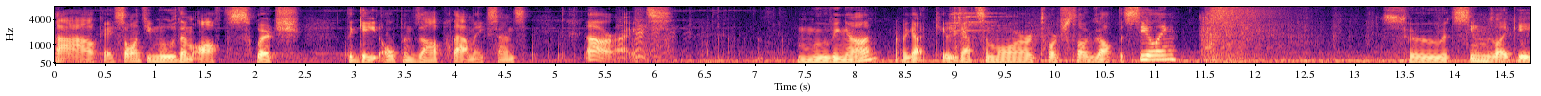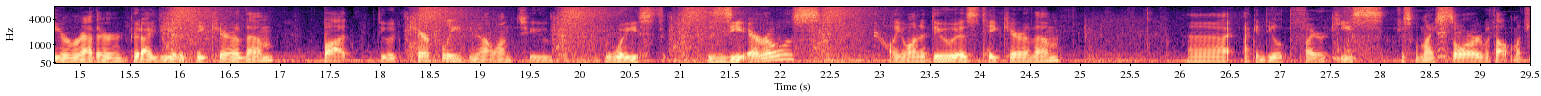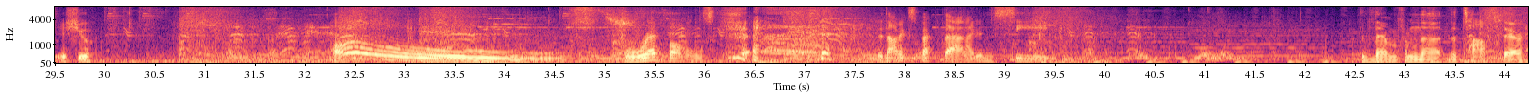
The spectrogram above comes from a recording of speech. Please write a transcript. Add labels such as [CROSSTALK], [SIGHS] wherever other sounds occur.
Ah, okay, so once you move them off the switch, the gate opens up. That makes sense. Alright. Moving on, we got okay, we got some more torch slugs off the ceiling. So it seems like a rather good idea to take care of them, but do it carefully. Do not want to waste the arrows. All you want to do is take care of them. Uh, I can deal with the fire Keese just with my sword without much issue. Oh! Red bubbles. [LAUGHS] Did not expect that. I didn't see them from the, the top there.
